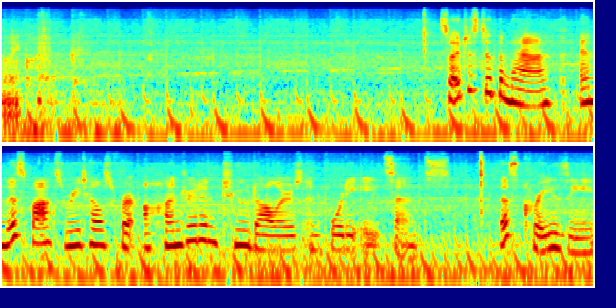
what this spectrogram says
really quick. So I just did the math, and this box retails for $102.48. That's crazy.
